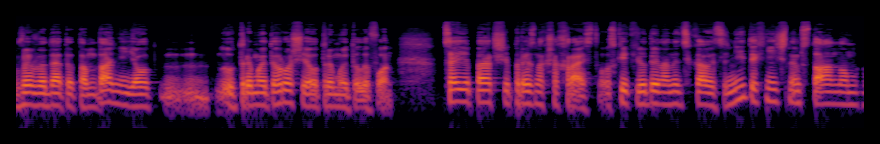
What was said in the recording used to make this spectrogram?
ви ведете там дані, я от- отримуєте гроші, я отримую телефон. Це є перший признак шахрайства, оскільки людина не цікавиться ні технічним станом,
